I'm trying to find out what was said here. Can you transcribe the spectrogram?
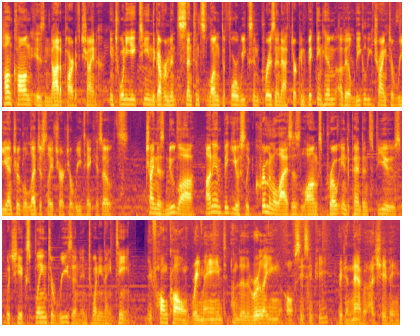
Hong Kong is not a part of China. In 2018, the government sentenced Leung to four weeks in prison after convicting him of illegally trying to re enter the legislature to retake his oaths. China's new law unambiguously criminalizes Leung's pro independence views, which he explained to Reason in 2019. If Hong Kong remained under the ruling of CCP, we can never achieving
